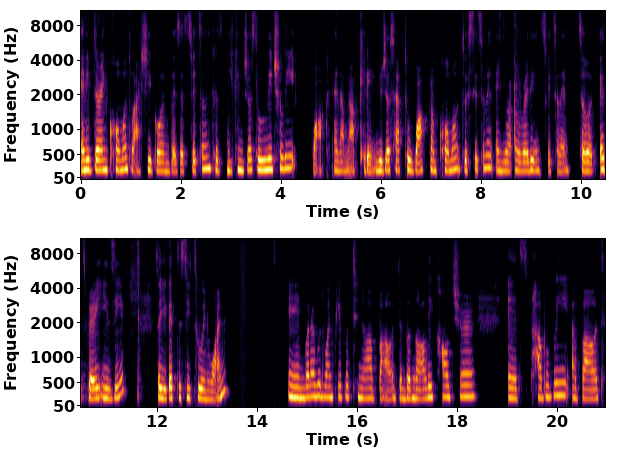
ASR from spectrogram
and if they're in Como to actually go and visit Switzerland because you can just literally walk. And I'm not kidding. You just have to walk from Como to Switzerland and you are already in Switzerland. So it's very easy. So you get to see two in one. And what I would want people to know about the Bengali culture, it's probably about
